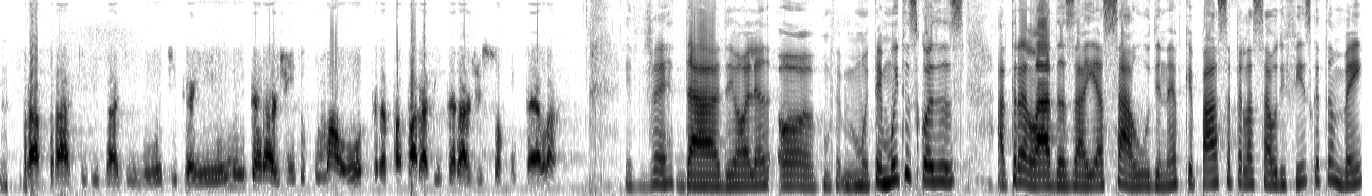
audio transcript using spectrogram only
para atividade lúdica e uma interagindo com uma outra, para parar de interagir só com tela. É verdade, olha, ó, tem muitas coisas atreladas aí à saúde, né? Porque passa pela saúde física também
